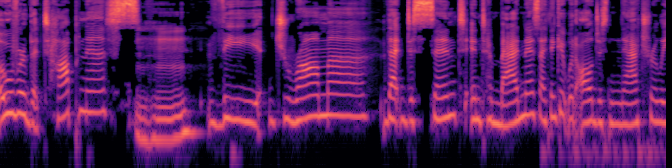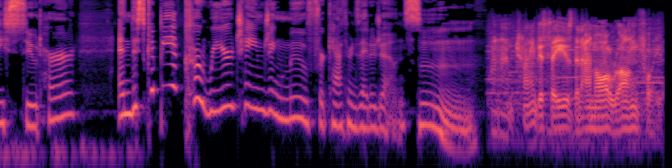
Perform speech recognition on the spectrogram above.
over the topness, Mm-hmm. the drama, that descent into madness. I think it would all just naturally suit her. And this could be a career changing move for Catherine Zeta Jones. Hmm. What I'm trying to say is that I'm all wrong for you.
